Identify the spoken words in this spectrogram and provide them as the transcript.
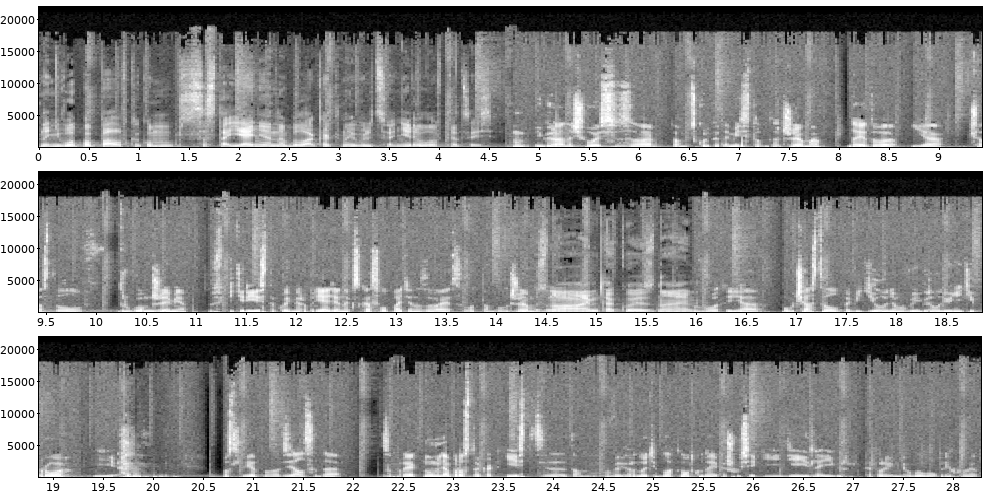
на него попала, в каком состоянии она была, как она эволюционировала в процессе. Ну, игра началась за там сколько-то месяцев до джема. До этого я участвовал в другом джеме. В Питере есть такое мероприятие, Next Castle Party называется. Вот там был джем. Знаем такое, знаем. Вот, и я поучаствовал, победил в нем, выиграл Unity Pro. И после этого взялся, да, за проект. Ну, у меня просто как есть, э, там, вы вернете блокнот, куда я пишу всякие идеи для игр, которые мне в голову приходят.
